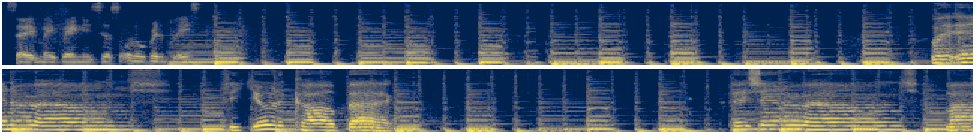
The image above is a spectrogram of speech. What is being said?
Sorry, my brain is just all over the place. You to call back. Pacing around my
